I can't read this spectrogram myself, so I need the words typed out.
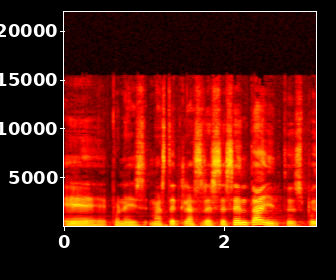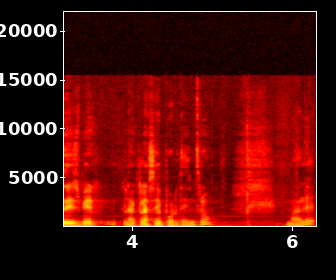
Eh, ponéis Masterclass 360 y entonces podéis ver la clase por dentro. ¿Vale?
